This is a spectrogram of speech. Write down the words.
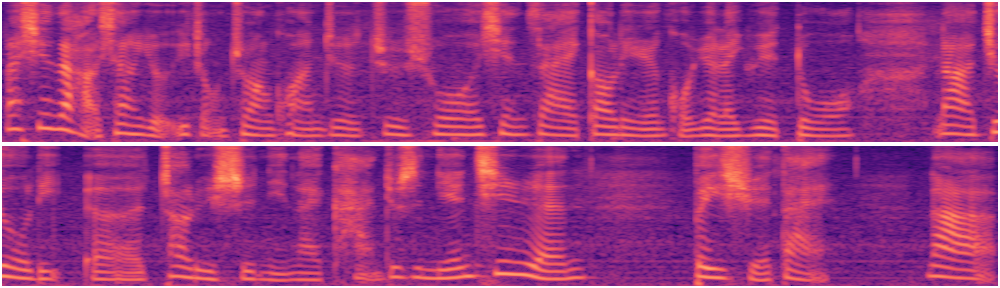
那现在好像有一种状况，就是就是说现在高龄人口越来越多，那就李呃赵律师您来看，就是年轻人背学贷，那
